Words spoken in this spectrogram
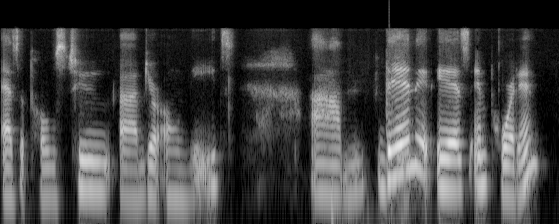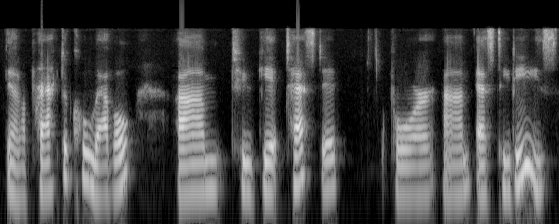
as opposed to um, your own needs. Um, then it is important on a practical level um, to get tested for um, STDs,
